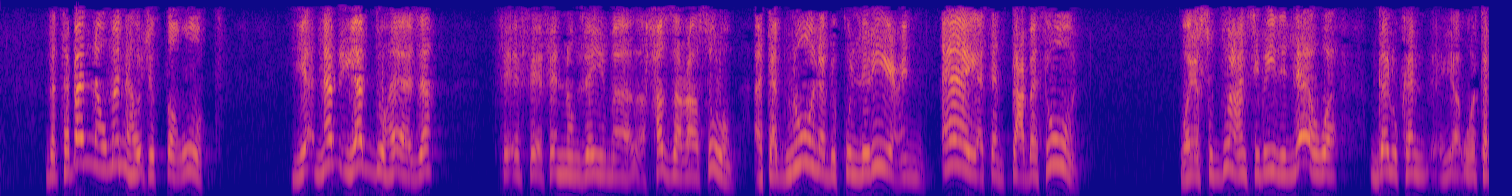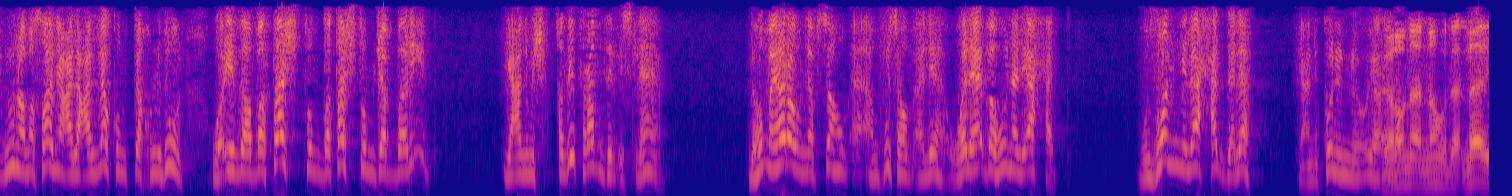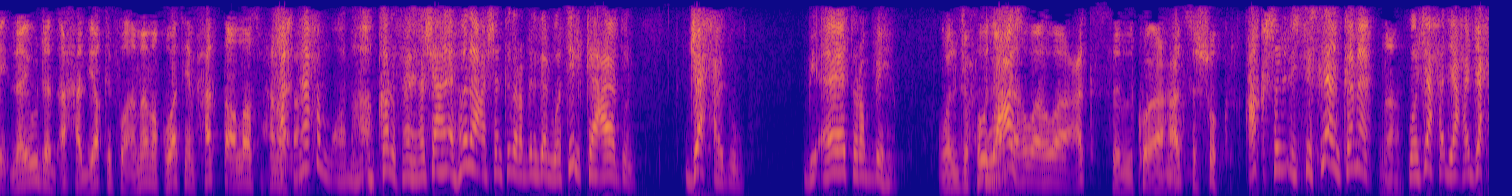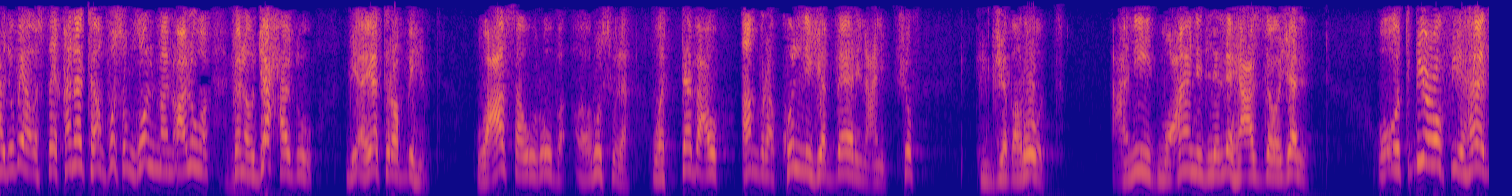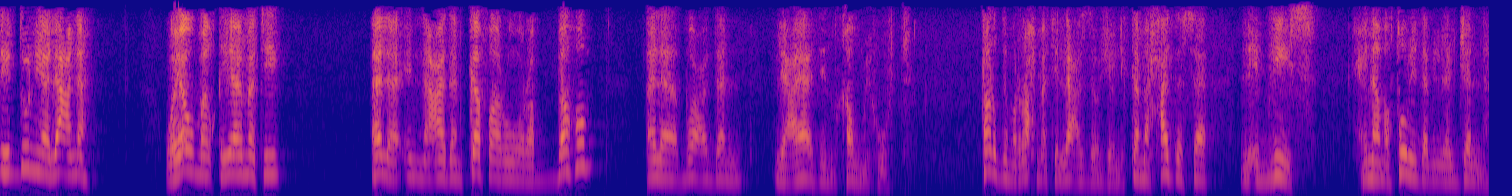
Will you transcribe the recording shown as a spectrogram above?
ده تبنوا منهج الطاغوت. يبدو هذا في, في, في أنهم زي ما حذر رسولهم أتبنون بكل ريع آية تعبثون ويصدون عن سبيل الله وقالوا كان وتبنون مصانع لعلكم تخلدون. وإذا بطشتم بطشتم جبارين. يعني مش قضية رفض الإسلام. ده هم يروا نفسهم أنفسهم آلهة ولا يأبهون لأحد. وظلم لا حد له. يعني كون إنه يرون أنه لا لا يوجد أحد يقف أمام قوتهم حتى الله سبحانه وتعالى. نعم وما أنكروا. هنا عشان كده ربنا قال وتلك عاد جحدوا بآيات ربهم. والجحود هذا هو هو عكس عكس الشكر. عكس الاستسلام كمان. نعم. وجحد جحدوا بها واستيقنتها أنفسهم ظلما وعلوا. كانوا جحدوا بآيات ربهم وعصوا رسله واتبعوا أمر كل جبار عنيد. شوف الجبروت عنيد معاند لله عز وجل. وأتبعوا في هذه الدنيا لعنة. ويوم القيامة ألا إن عادا كفروا ربهم ألا بعدا لعاد قوم هود. طرد من رحمة الله عز وجل كما حدث لإبليس حينما طرد من الجنة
